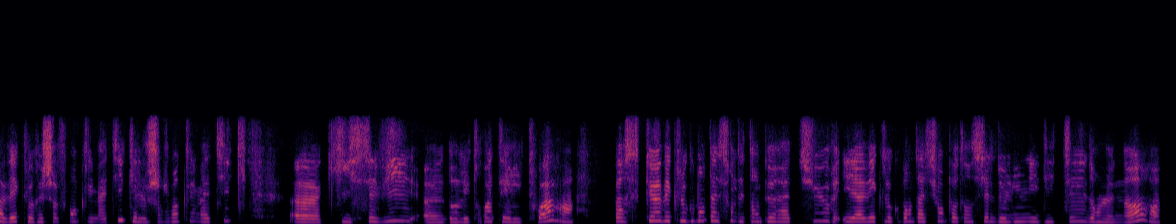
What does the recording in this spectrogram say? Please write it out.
avec le réchauffement climatique et le changement climatique euh, qui sévit dans les trois territoires. Parce qu'avec l'augmentation des températures et avec l'augmentation potentielle de l'humidité dans le nord,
